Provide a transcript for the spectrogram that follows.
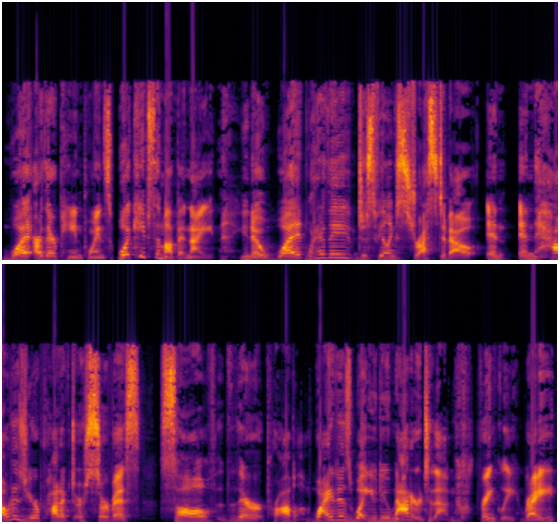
What are their pain points? What keeps them up at night? You know, what what are they just feeling stressed about? And and how does your product or service solve their problem? Why does what you do matter to them, frankly, right?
